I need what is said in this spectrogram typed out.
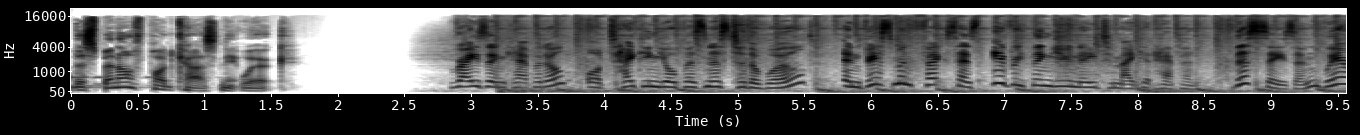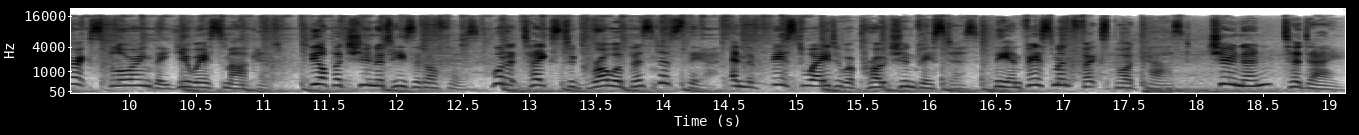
The Spinoff Podcast Network. Raising capital or taking your business to the world? Investment Fix has everything you need to make it happen. This season, we're exploring the US market, the opportunities it offers, what it takes to grow a business there, and the best way to approach investors. The Investment Fix podcast. Tune in today.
